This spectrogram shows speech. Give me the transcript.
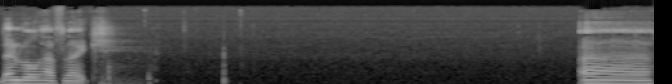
then we'll have like... Uh...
